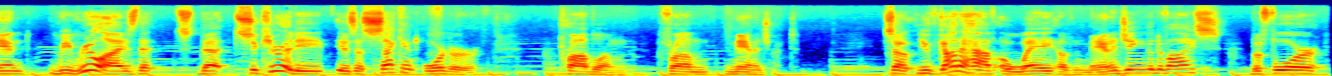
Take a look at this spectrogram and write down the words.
and we realize that, that security is a second order problem from management. So you've got to have a way of managing the device before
